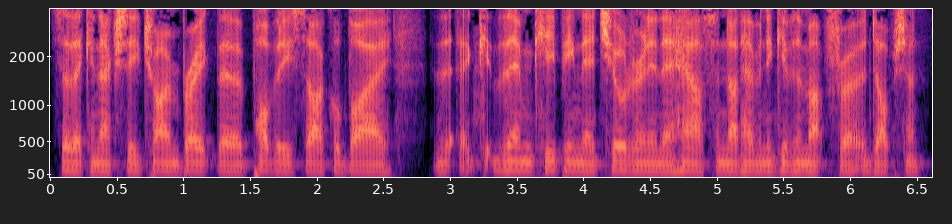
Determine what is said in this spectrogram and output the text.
so they can actually try and break the poverty cycle by th- them keeping their children in their house and not having to give them up for adoption.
